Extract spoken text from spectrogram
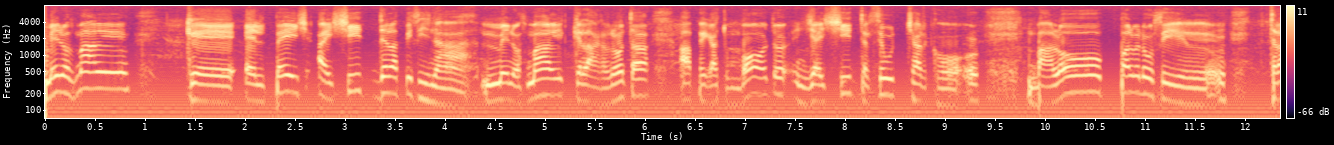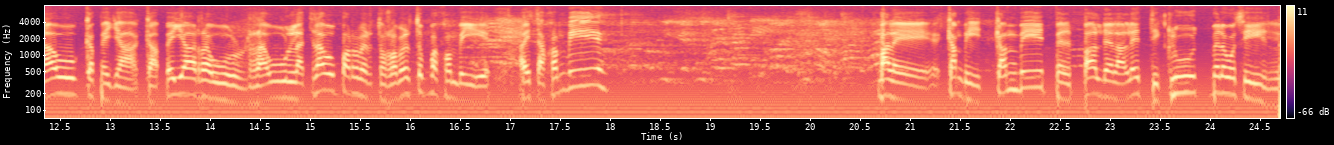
Menos mal que el peix ha eixit de la piscina. Menos mal que la granota ha pegat un bot i ha eixit del seu xarco. Baló pel Berusil. Trau Capella. Capella Raúl. Raúl la trau per Roberto. Roberto per Juanvi. Ahí está Juanvi. Vale, canvi, canvi pel pal de l'Atlètic Club Berusil.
